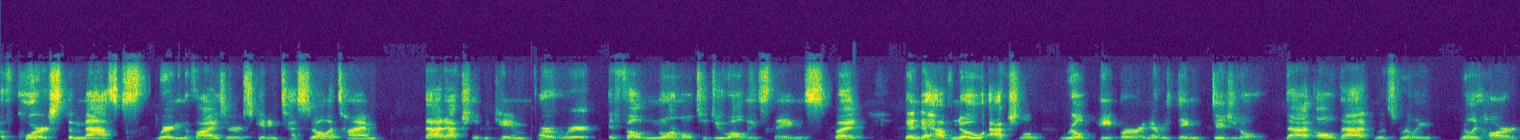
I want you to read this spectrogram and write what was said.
Of course, the masks, wearing the visors, getting tested all the time, that actually became part where it felt normal to do all these things. But then to have no actual real paper and everything digital, that all that was really, really hard.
